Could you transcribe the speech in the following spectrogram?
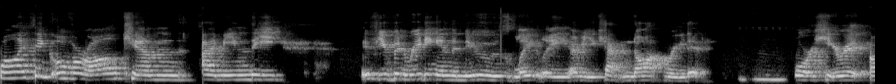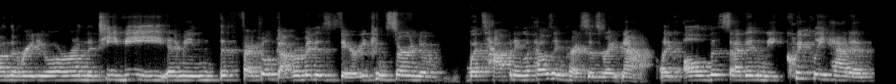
Well, I think overall, Kim, I mean, the if you've been reading in the news lately, I mean, you can't not read it mm-hmm. or hear it on the radio or on the TV. I mean, the federal government is very concerned of what's happening with housing prices right now. Like all of a sudden, we quickly had a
